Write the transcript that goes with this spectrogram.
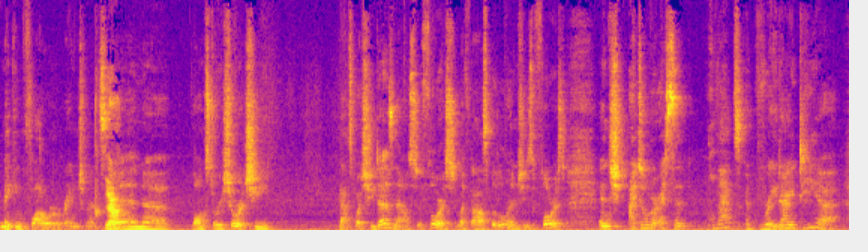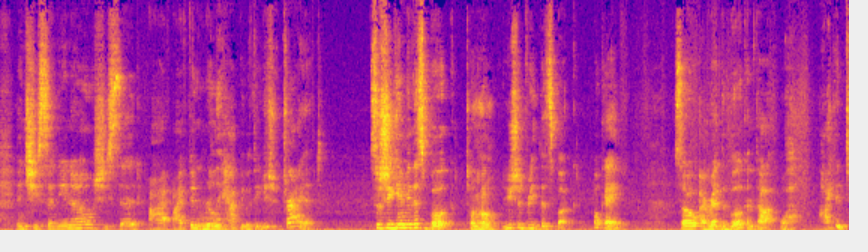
making flower arrangements. Yeah. And uh, long story short, she that's what she does now. She's a florist. She left the hospital and she's a florist. And she, I told her, I said, well, that's a great idea. And she said, you know, she said, I, I've been really happy with it. You should try it. So she gave me this book, told Uh-huh. me, you should read this book. Okay. So I read the book and thought, well, I could,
